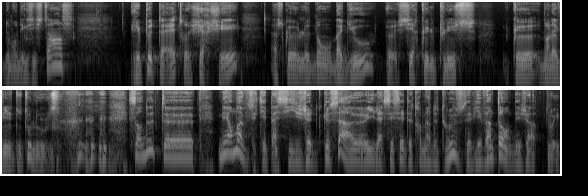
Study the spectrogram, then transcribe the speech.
de mon existence. J'ai peut-être cherché à ce que le nom Badiou circule plus que dans la ville de Toulouse. Sans doute. Euh, néanmoins, vous n'étiez pas si jeune que ça. Euh, il a cessé d'être maire de Toulouse, vous aviez 20 ans déjà. Oui.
